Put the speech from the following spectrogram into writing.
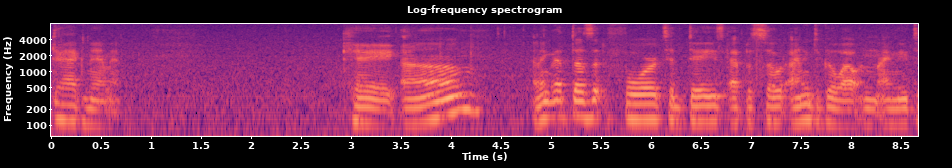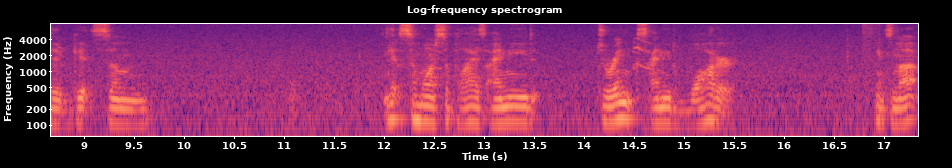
Dagnam it. Okay, um, I think that does it for today's episode. I need to go out and I need to get some, get some more supplies. I need drinks. I need water. It's not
